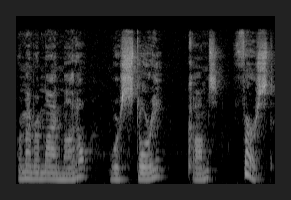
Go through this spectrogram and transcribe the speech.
remember my motto, where story comes first.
